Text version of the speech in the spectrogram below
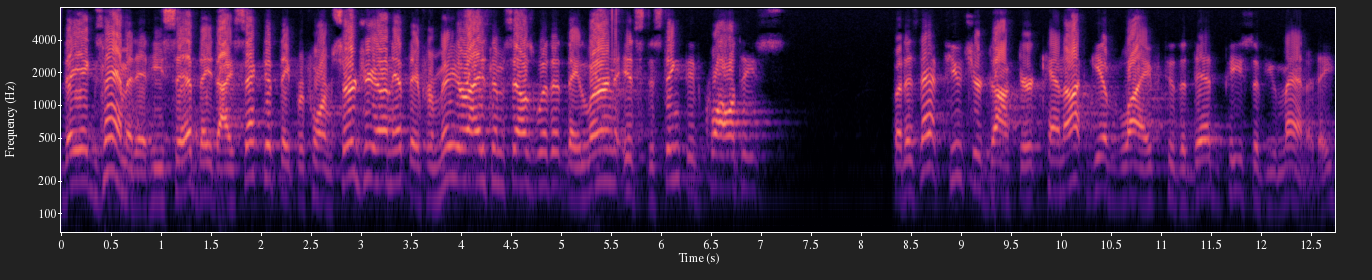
They examine it, he said. They dissect it. They perform surgery on it. They familiarize themselves with it. They learn its distinctive qualities. But as that future doctor cannot give life to the dead piece of humanity,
